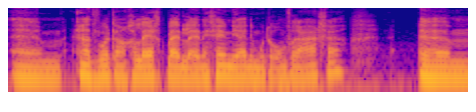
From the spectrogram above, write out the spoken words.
Ehm, en dat wordt dan gelegd bij de leidinggevende, ja, die moet erom vragen. Ehm,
